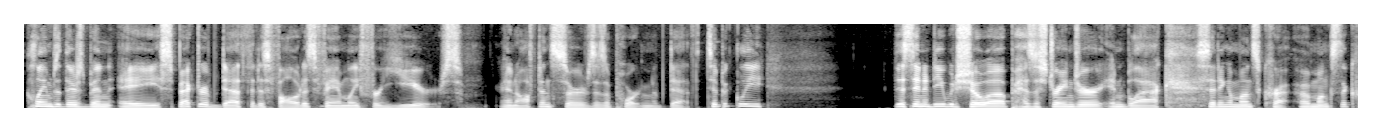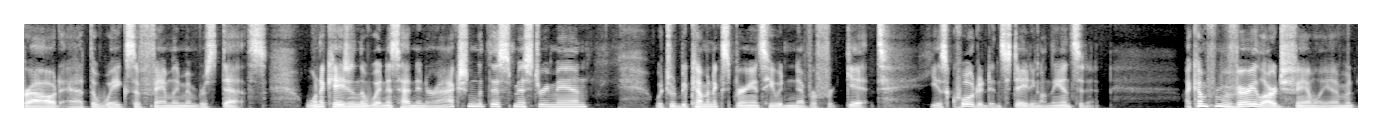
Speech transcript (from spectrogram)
claims that there's been a specter of death that has followed his family for years. and often serves as a portent of death. Typically, this entity would show up as a stranger in black, sitting amongst, cra- amongst the crowd at the wakes of family members' deaths. One occasion, the witness had an interaction with this mystery man, which would become an experience he would never forget. He is quoted in stating on the incident I come from a very large family and,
